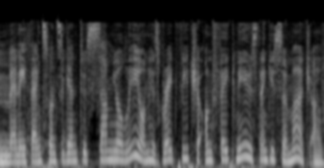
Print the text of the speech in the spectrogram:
Many thanks once again to Samuel Lee on his great feature on fake news. Thank you so much. I'll,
